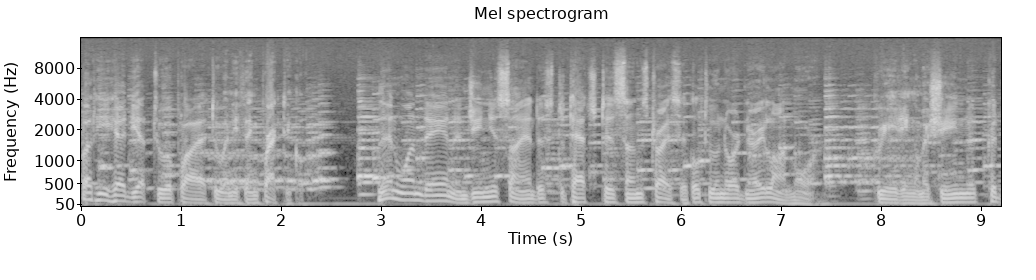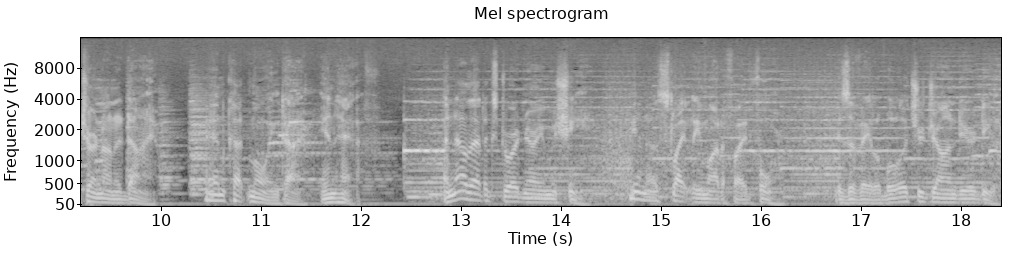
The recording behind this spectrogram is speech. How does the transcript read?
But he had yet to apply it to anything practical. Then one day, an ingenious scientist attached his son's tricycle to an ordinary lawnmower, creating a machine that could turn on a dime and cut mowing time in half. And now that extraordinary machine, in a slightly modified form, is available at your John Deere dealer.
